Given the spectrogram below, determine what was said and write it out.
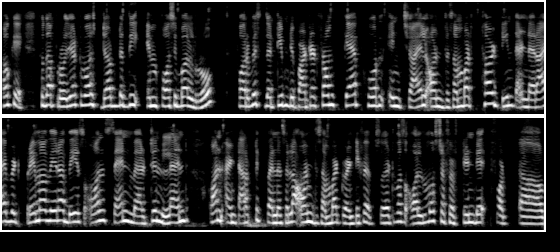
Okay, so the project was dubbed the Impossible Row for which the team departed from Cape Horn in Chile on December 13th and arrived at Primavera Base on San Martin Land on Antarctic Peninsula on December 25th. So it was almost a 15 day for uh,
